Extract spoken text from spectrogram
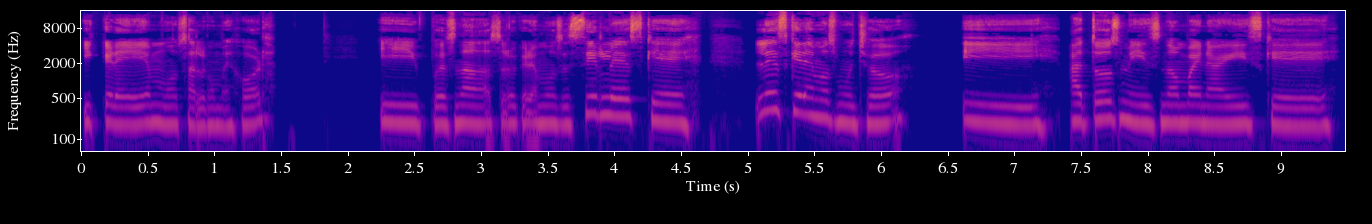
y creemos algo mejor. Y pues nada, solo queremos decirles que les queremos mucho, y a todos mis non-binaries que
